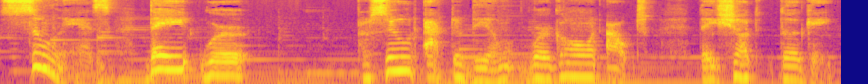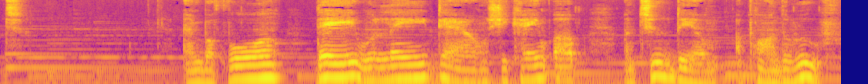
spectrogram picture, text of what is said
soon as they were pursued after them were gone out, they shut the gate. And before they were laid down, she came up unto them upon the roof.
